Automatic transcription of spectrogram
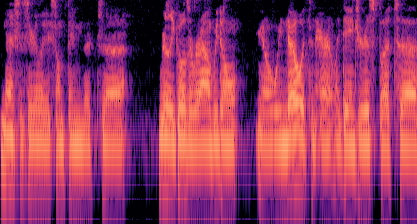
necessarily something that uh, really goes around. We don't you know we know it's inherently dangerous, but uh,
